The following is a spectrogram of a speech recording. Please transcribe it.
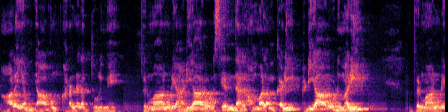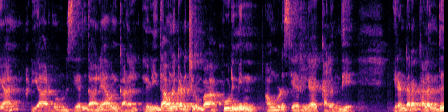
ஆலயம் யாவும் அரண்யனத்தொழுமே பெருமானுடைய அடியாரோடு சேர்ந்தால் அம்மலம் களி அடியாரோடு மறி. பெருமானுடைய அடியார்களோடு சேர்ந்தாலே அவன் கடல் எளிதாக உனக்கு கிடச்சிரும்பா. கூடுமின் அவங்களோட சேருங்க கலந்தே. இரண்டரை கலந்து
